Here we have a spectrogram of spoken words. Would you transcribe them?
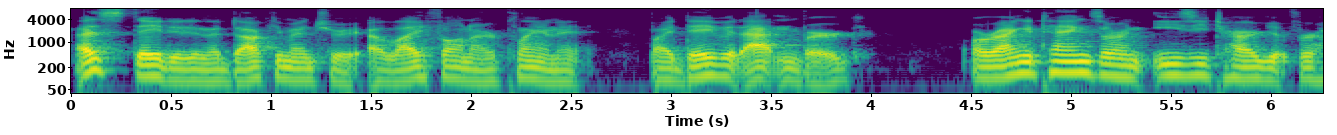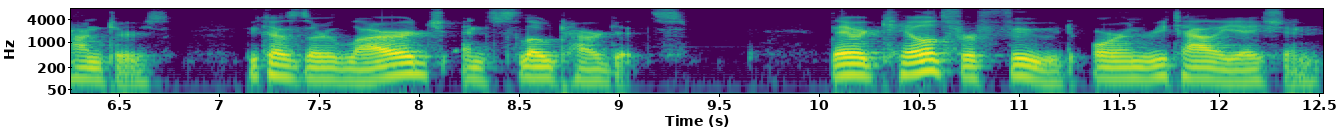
As stated in the documentary A Life on Our Planet by David Attenborough, orangutans are an easy target for hunters because they're large and slow targets. They are killed for food or in retaliation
